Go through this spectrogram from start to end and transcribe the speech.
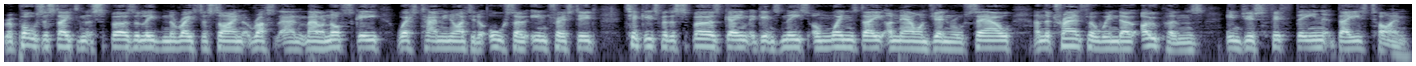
Reports are stating that Spurs are leading the race to sign Ruslan Malinovskyi. West Ham United are also interested. Tickets for the Spurs game against Nice on Wednesday are now on general sale, and the transfer window opens in just 15 days' time.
